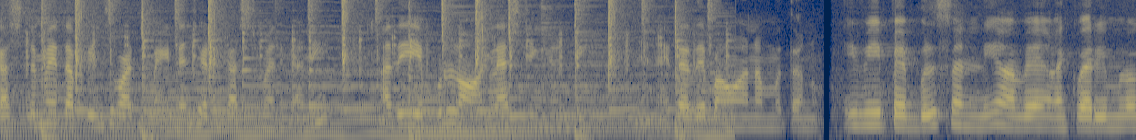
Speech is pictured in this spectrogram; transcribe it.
కష్టమే తప్పించి వాటిని మెయింటైన్ చేయడం కష్టమైంది కానీ అది ఎప్పుడు లాంగ్ లాస్టింగ్ అండి. నేనైతే అదే బాగా నమ్ముతాను. ఇవి పెబుల్స్ అండి. అవే అక్వేరియంలో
